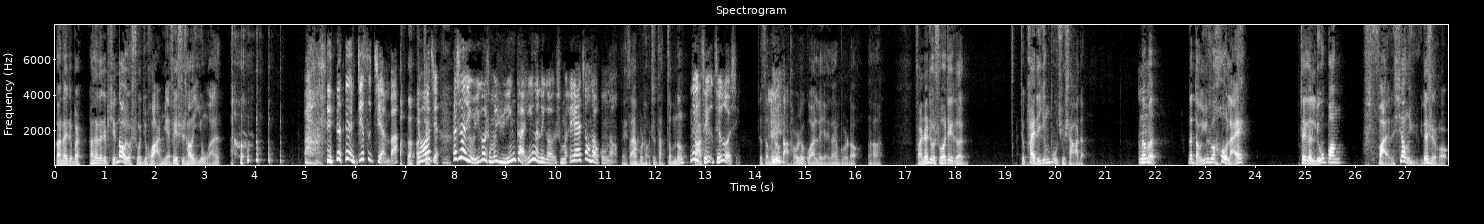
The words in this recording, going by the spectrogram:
刚才这不是刚才咱这频道又说句话，免费时长已用完。啊，你这次剪吧，你好好剪。它现在有一个什么语音感应的那个什么 AI 降噪功能。哎，咱也不知道这咋怎么能那个贼贼恶心。这怎么能打头就关了呀？咱也不知道啊。反正就说这个，就派这英布去杀的。那么，那等于说后来，这个刘邦反项羽的时候，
